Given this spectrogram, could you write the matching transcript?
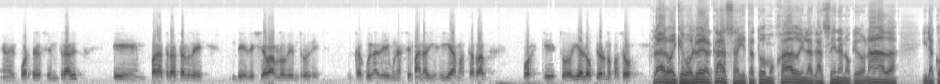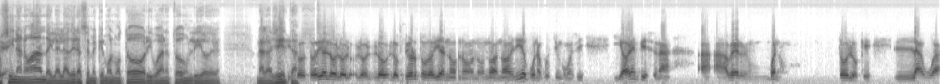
en el cuartel central eh, para tratar de, de, llevarlo dentro de, calcular de una semana, diez días más tardar, porque todavía lo peor no pasó. Claro, hay que volver a casa y está todo mojado y en la, cena no quedó nada y la cocina no anda y la heladera se me quemó el motor y bueno, todo un lío de una galleta. todavía lo, lo, lo, lo, peor todavía no, no, no, no, ha venido por una cuestión como así y ahora empiezan a, a, ver, bueno, todo lo que el agua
